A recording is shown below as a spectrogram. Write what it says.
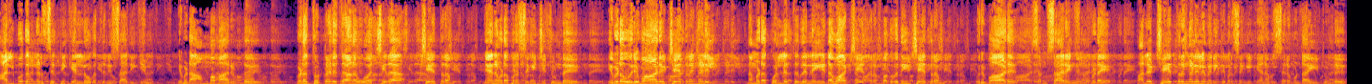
അത്ഭുതങ്ങൾ സൃഷ്ടിക്കാൻ ലോകത്തിന് സാധിക്കും. ഇവിടെ അമ്മമാരുണ്ട്? ഇവിടെ തൊട്ടടുത്താണ് ഓച്ചിറ ക്ഷേത്രം. ഞാൻ ഇവിടെ പ്രസംഗിച്ചിട്ടുണ്ട്. ഇവിടെ ഒരുപാട് ക്ഷേത്രങ്ങളിൽ നമ്മുടെ കൊല്ലത്ത് തന്നെ ഇടവാ ക്ഷേത്രം ഭഗവതി ക്ഷേത്രം. ഒരുപാട് സംസാരങ്ങൾ. ഇവിടെ പല ക്ഷേത്രങ്ങളിലും എനിക്ക് പ്രസംഗിക്കാൻ അവസരമുണ്ടായിട്ടുണ്ട്.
